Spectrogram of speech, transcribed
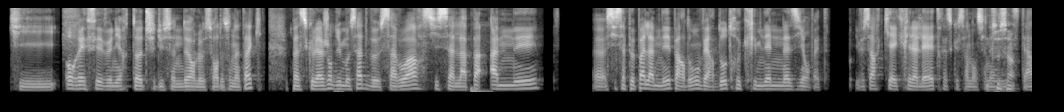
qui aurait fait venir Todd chez Dussander le soir de son attaque, parce que l'agent du Mossad veut savoir si ça l'a pas amené, si ça peut pas l'amener, pardon, vers d'autres criminels nazis en fait. Il veut savoir qui a écrit la lettre, est-ce que c'est un ancien ça. etc.,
